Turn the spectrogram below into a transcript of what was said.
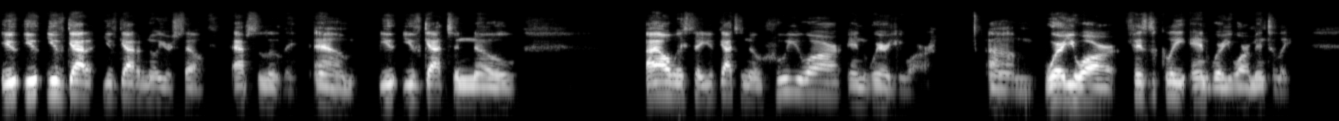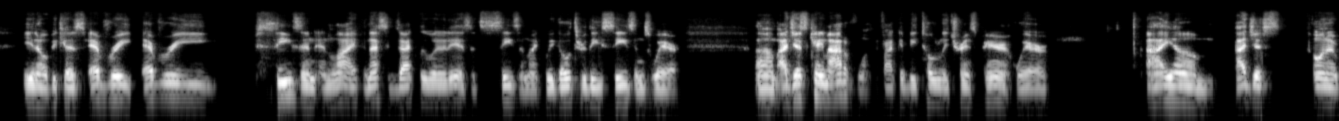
You you you've got to you've got to know yourself. Absolutely. Um you you've got to know i always say you've got to know who you are and where you are. Um, where you are physically and where you are mentally you know, because every every season in life, and that's exactly what it is. It's a season. Like we go through these seasons where um, I just came out of one. If I could be totally transparent, where I um I just on a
